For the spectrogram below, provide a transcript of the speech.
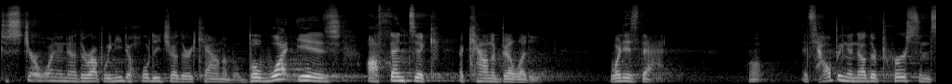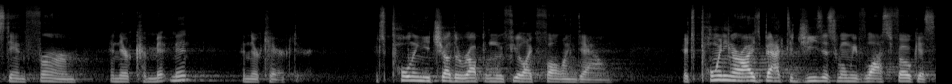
to stir one another up. We need to hold each other accountable. But what is authentic accountability? What is that? Well, it's helping another person stand firm in their commitment and their character. It's pulling each other up when we feel like falling down. It's pointing our eyes back to Jesus when we've lost focus.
